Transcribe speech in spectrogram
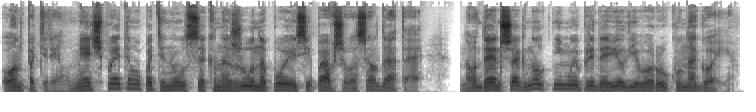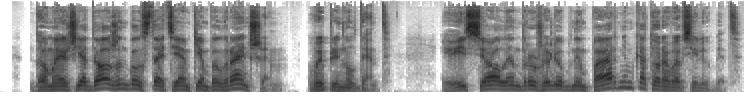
Он потерял меч, поэтому потянулся к ножу на поясе павшего солдата. Но Дент шагнул к нему и придавил его руку ногой. «Думаешь, я должен был стать тем, кем был раньше?» – выплюнул Дент. «Веселым, дружелюбным парнем, которого все любят?»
